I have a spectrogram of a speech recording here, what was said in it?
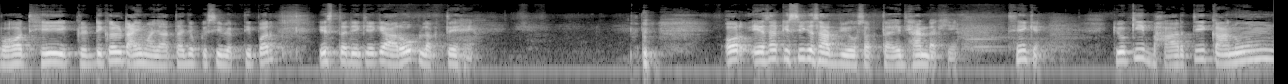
बहुत ही क्रिटिकल टाइम आ जाता है जब किसी व्यक्ति पर इस तरीके के आरोप लगते हैं। और ऐसा किसी के साथ भी हो सकता है ध्यान रखिए, ठीक है? क्योंकि भारतीय कानून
